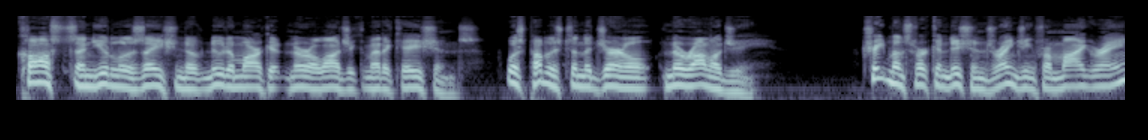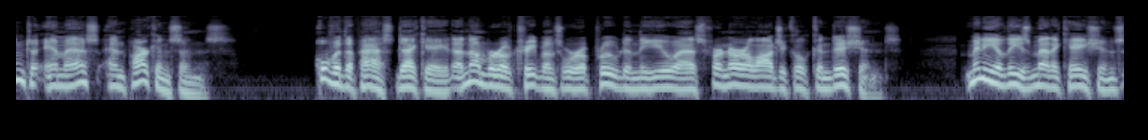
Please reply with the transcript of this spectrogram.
Costs and Utilization of New to Market Neurologic Medications, was published in the journal Neurology. Treatments for conditions ranging from migraine to MS and Parkinson's. Over the past decade, a number of treatments were approved in the U.S. for neurological conditions. Many of these medications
